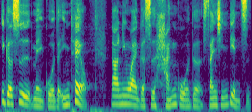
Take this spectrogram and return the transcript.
一个是美国的 Intel，那另外一个是韩国的三星电子。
